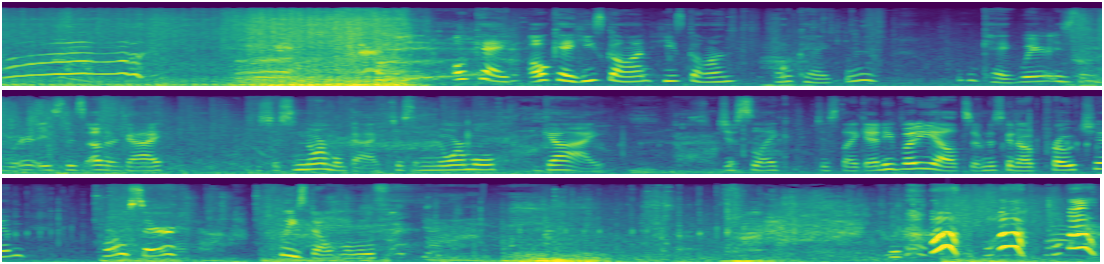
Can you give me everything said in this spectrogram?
Ah. Okay, okay, he's gone. He's gone. Okay. Ooh. Okay, where is where is this other guy? He's just a normal guy. Just a normal guy. Just like just like anybody else. I'm just gonna approach him. Hello, sir. Please don't move. Oh!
